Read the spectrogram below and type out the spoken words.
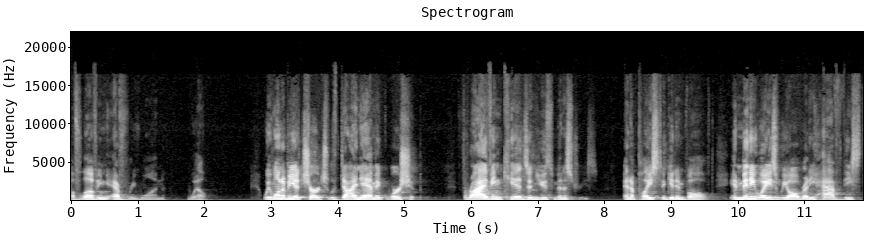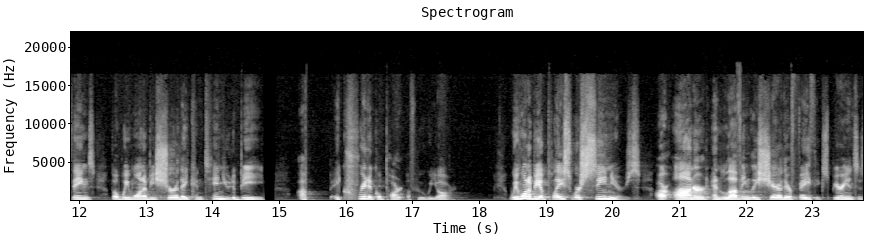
of loving everyone well. We want to be a church with dynamic worship, thriving kids and youth ministries, and a place to get involved. In many ways, we already have these things, but we want to be sure they continue to be a, critical part of who we are. We want to be a place where seniors are honored and lovingly share their faith experiences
